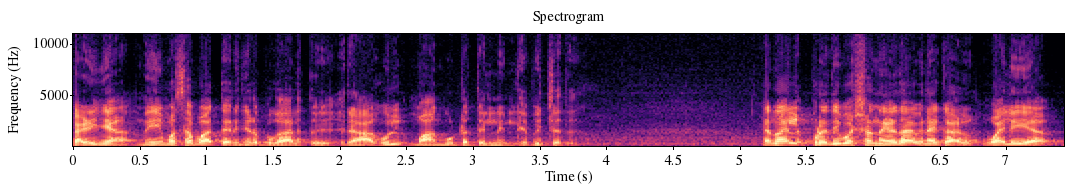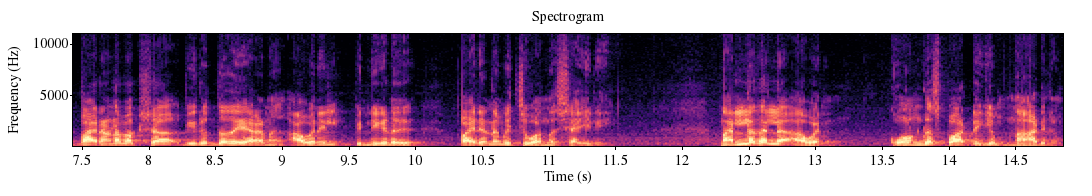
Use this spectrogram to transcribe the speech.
കഴിഞ്ഞ നിയമസഭാ തെരഞ്ഞെടുപ്പ് കാലത്ത് രാഹുൽ മാങ്കൂട്ടത്തലിന് ലഭിച്ചത്. എന്നാൽ പ്രതിപക്ഷ നേതാവിനേക്കാൾ വലിയ ഭരണപക്ഷ വിരുദ്ധതയാണ് അവനിൽ പിന്നീട് പരിണമിച്ചു വന്ന ശൈലി. നല്ലതല്ല അവൻ കോൺഗ്രസ് പാർട്ടിക്കും നാടിനും.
